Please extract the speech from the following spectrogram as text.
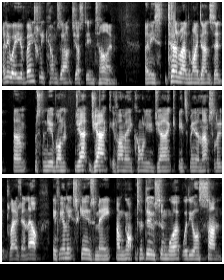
Anyway, he eventually comes out just in time. And he turned around to my dad and said, um, Mr. Newbon, Jack, Jack, if I may call you Jack, it's been an absolute pleasure. Now, if you'll excuse me, I've got to do some work with your son.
